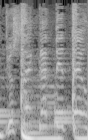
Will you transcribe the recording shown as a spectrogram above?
Yo sé te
